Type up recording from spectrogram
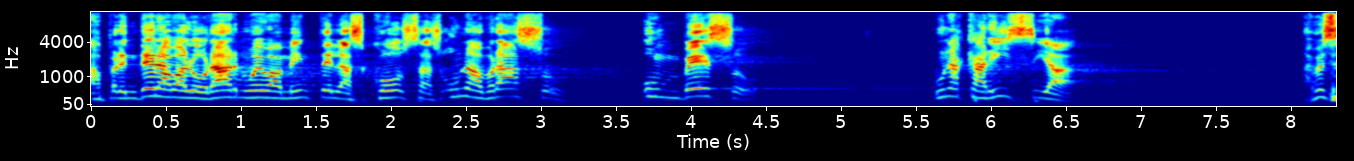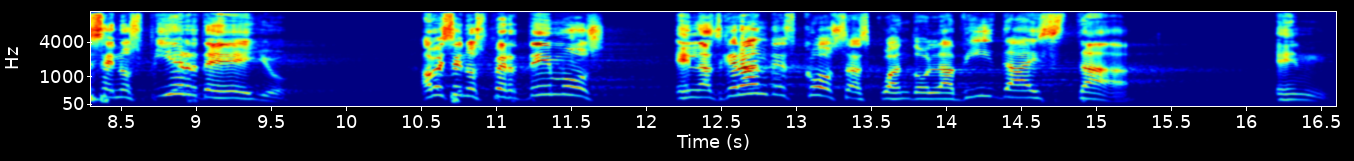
Aprender a valorar nuevamente las cosas. Un abrazo, un beso, una caricia, a veces se nos pierde ello. A veces nos perdemos en las grandes cosas cuando la vida está en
